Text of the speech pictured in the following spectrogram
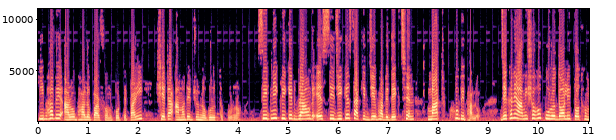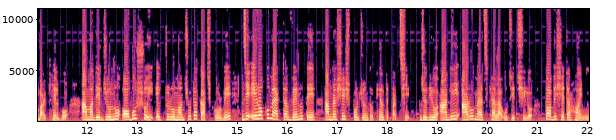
কীভাবে আরও ভালো পারফর্ম করতে পারি, সেটা আমাদের জন্য গুরুত্বপূর্ণ। সিডনি ক্রিকেট গ্রাউন্ড এসসিজিকে সাকিব যেভাবে দেখছেন, মাঠ খুবই ভালো। যেখানে আমি সহ পুরো দলই প্রথমবার খেলব। আমাদের জন্য অবশ্যই একটু রোমাঞ্চটা কাজ করবে যে এরকম একটা ভেন্যুতে আমরা শেষ পর্যন্ত খেলতে পারছি। যদিও আগেই আরও ম্যাচ খেলা উচিত ছিল, তবে সেটা হয়নি।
